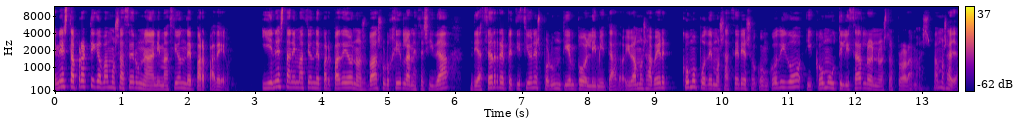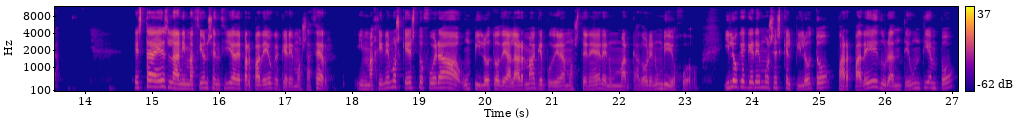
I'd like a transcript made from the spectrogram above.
En esta práctica vamos a hacer una animación de parpadeo. Y en esta animación de parpadeo nos va a surgir la necesidad de hacer repeticiones por un tiempo limitado. Y vamos a ver cómo podemos hacer eso con código y cómo utilizarlo en nuestros programas. Vamos allá. Esta es la animación sencilla de parpadeo que queremos hacer. Imaginemos que esto fuera un piloto de alarma que pudiéramos tener en un marcador en un videojuego. Y lo que queremos es que el piloto parpadee durante un tiempo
